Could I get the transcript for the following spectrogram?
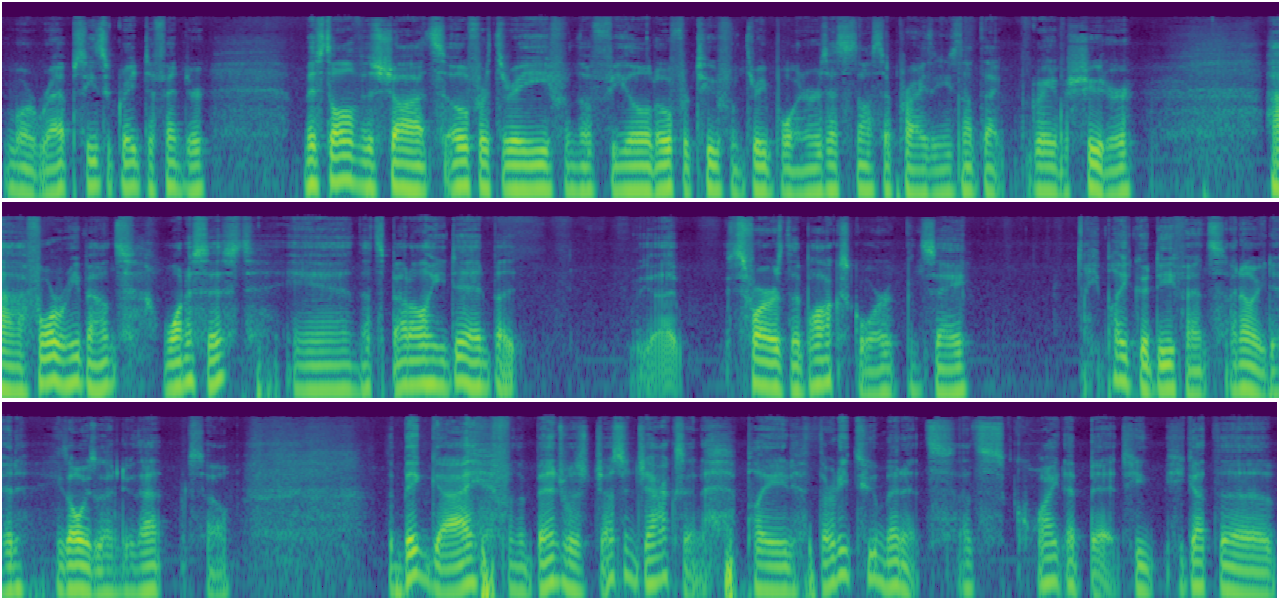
more reps. He's a great defender. Missed all of his shots, 0 for 3 from the field, 0 for 2 from three pointers. That's not surprising. He's not that great of a shooter. Uh, four rebounds, one assist, and that's about all he did. But uh, as far as the box score can say, he played good defense. I know he did. He's always going to do that. So the big guy from the bench was Justin Jackson. Played 32 minutes. That's quite a bit. He he got the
